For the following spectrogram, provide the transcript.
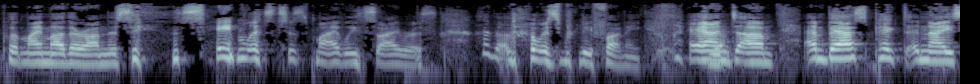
put my mother on the same, same list as Miley Cyrus. I thought that was pretty funny. And, yeah. um, and Bess picked a nice,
